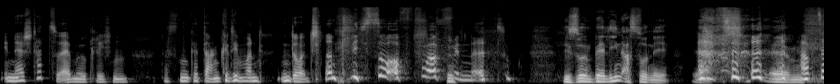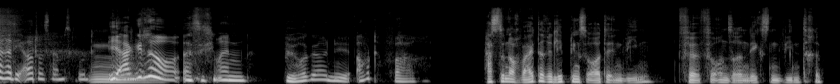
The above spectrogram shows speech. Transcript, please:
in der Stadt zu ermöglichen. Das ist ein Gedanke, den man in Deutschland nicht so oft vorfindet. Wieso in Berlin? Ach so, nee. Ja. ähm, Hauptsache, die Autos haben es gut. Ja, genau. Also ich meine, Bürger, nee, Autofahrer. Hast du noch weitere Lieblingsorte in Wien für, für unseren nächsten Wien-Trip?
